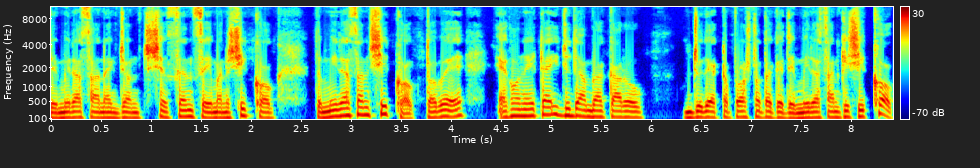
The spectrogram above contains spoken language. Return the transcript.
যে মিরাসান একজন সেন্সেই মানে শিক্ষক। তো মিরাসান শিক্ষক তবে এখন এটাই যদি আমরা কারও যদি একটা প্রশ্ন থাকে যে মিরাসান কি শিক্ষক?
